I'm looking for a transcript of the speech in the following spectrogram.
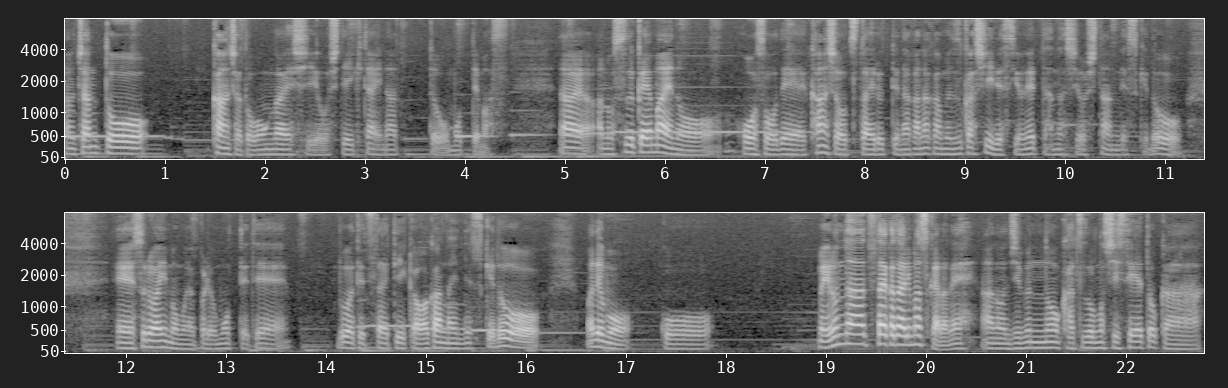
あのちゃんと感謝と恩返しをしていきたいなと思ってます。あの数回前の放送で感謝を伝えるってなかなか難しいですよねって話をしたんですけど、えー、それは今もやっぱり思っててどうやって伝えていいか分かんないんですけど、まあ、でもこうまあ、いろんな伝え方ありますからねあの自分の活動の姿勢とか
